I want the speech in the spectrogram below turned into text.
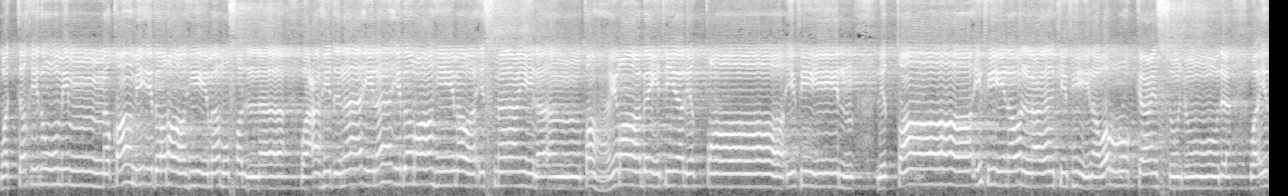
واتخذوا من مقام إبراهيم مصلى وعهدنا إلى إبراهيم وإسماعيل أن طهرا بيتي للطائفين للطائفين والعاكفين والركع السجود. وإذ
